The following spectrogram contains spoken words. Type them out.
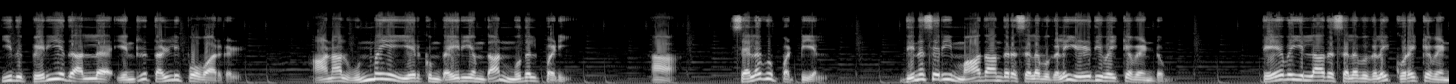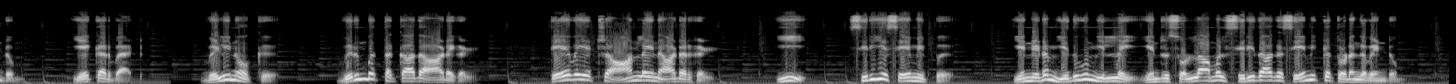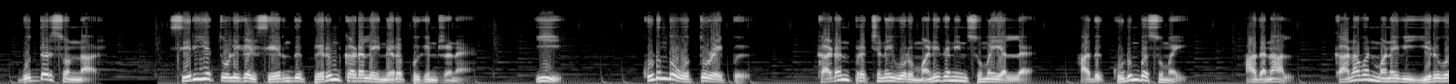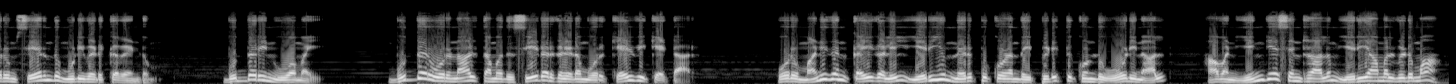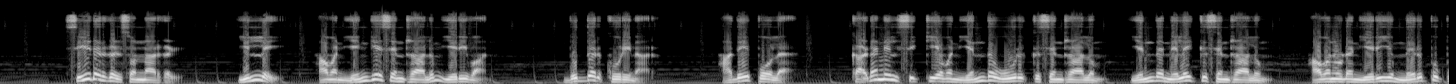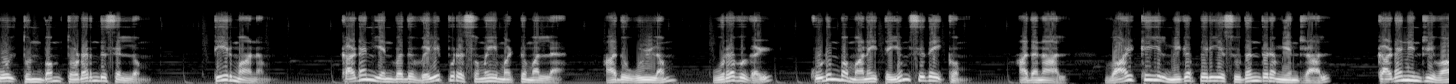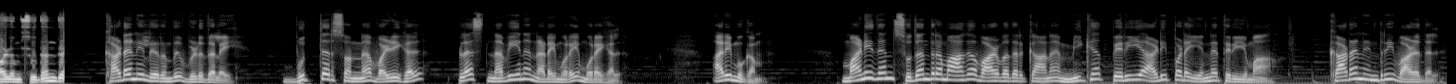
இது பெரியது அல்ல என்று தள்ளிப் போவார்கள். ஆனால் உண்மையை ஏற்கும் தைரியம்தான் முதல் படி. ஆ. செலவு பட்டியல். தினசரி மாதாந்திர செலவுகளை எழுதி வைக்க வேண்டும். தேவையில்லாத செலவுகளை குறைக்க வேண்டும். Acre bad வெளிநோக்கு. விரும்பத்தக்காத ஆடைகள். தேவையற்ற ஆன்லைன் ஆர்டர்கள். இ. சிறிய சேமிப்பு. என்னிடம் எதுவும் இல்லை என்று சொல்லாமல் சிறிதாக சேமிக்க தொடங்க வேண்டும். புத்தர் சொன்னார். சிறிய துளிகள் சேர்ந்து பெரும் கடலை நிரப்புகின்றன. இ. குடும்ப ஒத்துழைப்பு. கடன் பிரச்சனை ஒரு மனிதனின் சுமை அல்ல அது குடும்ப சுமை. அதனால் கணவன் மனைவி இருவரும் சேர்ந்து முடிவெடுக்க வேண்டும். புத்தரின் உவமை. புத்தர் ஒரு நாள் தமது சீடர்களிடம் ஒரு கேள்வி கேட்டார். ஒரு மனிதன் கைகளில் எரியும் நெருப்பு குழந்தை பிடித்துக்கொண்டு ஓடினால் அவன் எங்கே சென்றாலும் எரியாமல் விடுமா? சீடர்கள் சொன்னார்கள் இல்லை அவன் எங்கே சென்றாலும் எரிவான். புத்தர் கூறினார் அதேபோல கடனில் சிக்கியவன் எந்த ஊருக்கு சென்றாலும் எந்த நிலைக்கு சென்றாலும் அவனுடன் எரியும் நெருப்பு போல் துன்பம் தொடர்ந்து செல்லும். தீர்மானம். கடன் என்பது வெளிப்புற சுமை மட்டுமல்ல அது உள்ளம் உறவுகள் குடும்பம் அனைத்தையும் சிதைக்கும். அதனால் வாழ்க்கையில் மிகப்பெரிய சுதந்திரம் என்றால் கடனின்றி வாழும் சுதந்திர கடனிலிருந்து விடுதலை. புத்தர் சொன்ன வழிகள் பிளஸ் நவீன நடைமுறை முறைகள். அறிமுகம். மனிதன் சுதந்திரமாக வாழ்வதற்கான மிக பெரிய அடிப்படை என்ன தெரியுமா? கடனின்றி வாழுதல்.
